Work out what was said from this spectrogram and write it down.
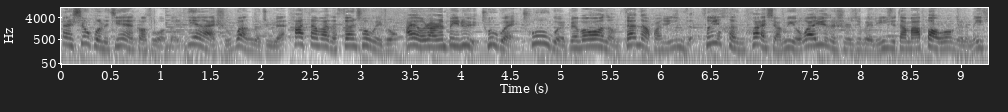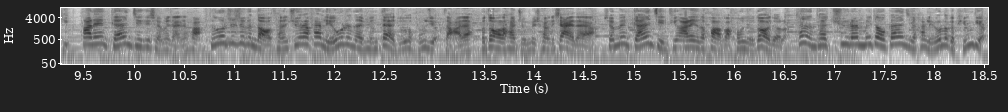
但生活的经验告诉我们，恋爱是万恶之源。它散发的酸臭味中，还有让人被绿、出轨、出轨被曝光等灾难化学因子。所以很快，小明有外遇的事就被邻居大妈曝光给了媒体。阿莲赶紧给小明打电话，得知这个脑残居然还留着那瓶带毒的红酒，咋的？不倒了还准备传给下一代啊？小明赶紧听阿莲的话，把红酒倒掉了。但他居然没倒干净，还留了个瓶底儿。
